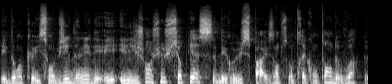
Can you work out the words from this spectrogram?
Et donc ils sont obligés de donner des et, les gens jugent sur pièce. Les Russes, par exemple, sont très contents de voir que,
